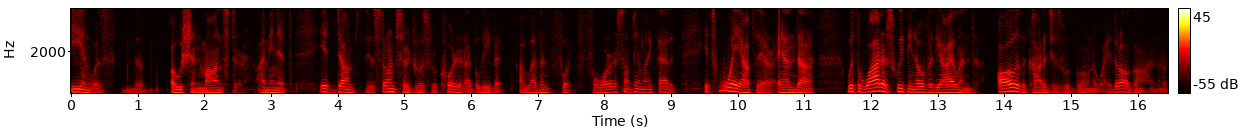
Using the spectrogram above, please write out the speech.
Ian was the ocean monster. I mean, it it dumped. The storm surge was recorded, I believe, at 11 foot four something like that. It, it's way up there. And uh, with the water sweeping over the island, all of the cottages were blown away. They're all gone.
